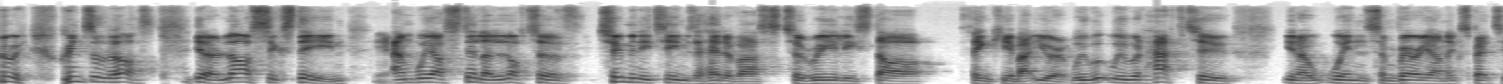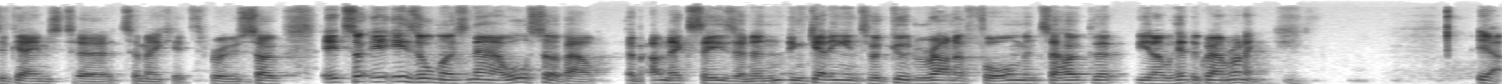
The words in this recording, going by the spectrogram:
we're into the last, you know, last 16, yeah. and we are still a lot of too many teams ahead of us to really start thinking about Europe. We, we would have to, you know, win some very unexpected games to to make it through. So it's it is almost now also about about next season and, and getting into a good run of form and to hope that you know we hit the ground running. Yeah.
